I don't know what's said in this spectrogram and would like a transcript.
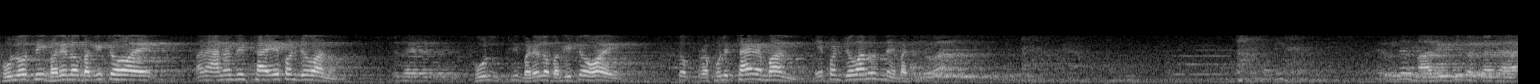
ફૂલોથી ભરેલો બગીચો હોય અને આનંદિત થાય એ પણ જોવાનું. ફૂલથી ભરેલો બગીચો હોય તો પ્રફુલ્લિત થાય ને મન, એ પણ જોવાનું જ ને પછી. માલિક શું કરતા.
